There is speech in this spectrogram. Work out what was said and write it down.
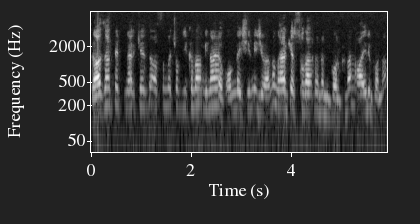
Gaziantep merkezde aslında çok yıkılan bina yok. 15-20 civarında ama herkes sokakta da bir korkudan ayrı konu.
